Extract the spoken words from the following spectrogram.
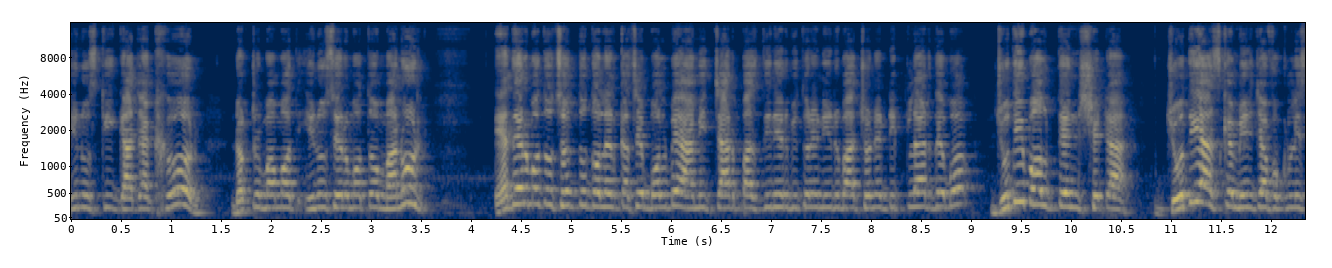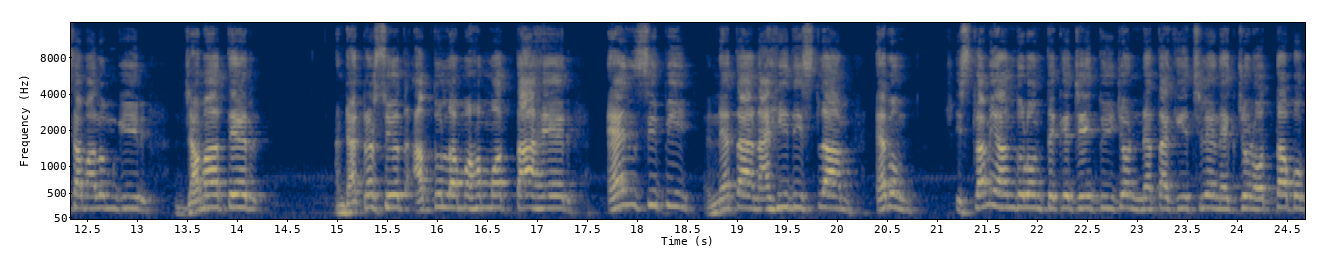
ইউনুস কি গাজাখোর? ডক্টর মোহাম্মদ ইউনুসের মতো মানুষ? এদের মতো চোদ্দ দলের কাছে বলবে, আমি চার পাঁচ দিনের ভিতরে নির্বাচনে ডিক্লার দেব। যদি বলতেন সেটা যদি আজকে মির্জা ফখরুল ইসলাম আলমগীর জামাতের ডাক্তার সৈয়দ আবদুল্লাহ মোহাম্মদ তাহের এনসিপি নেতা নাহিদ ইসলাম এবং ইসলামী আন্দোলন থেকে যে দুইজন নেতা গিয়েছিলেন, একজন অধ্যাপক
